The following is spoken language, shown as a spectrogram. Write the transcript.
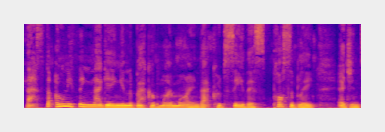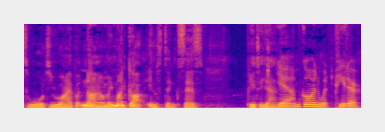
that's the only thing nagging in the back of my mind that could see this possibly edging towards Uriah. But no, I mean, my gut instinct says Peter Yan. Yeah, I'm going with Peter.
